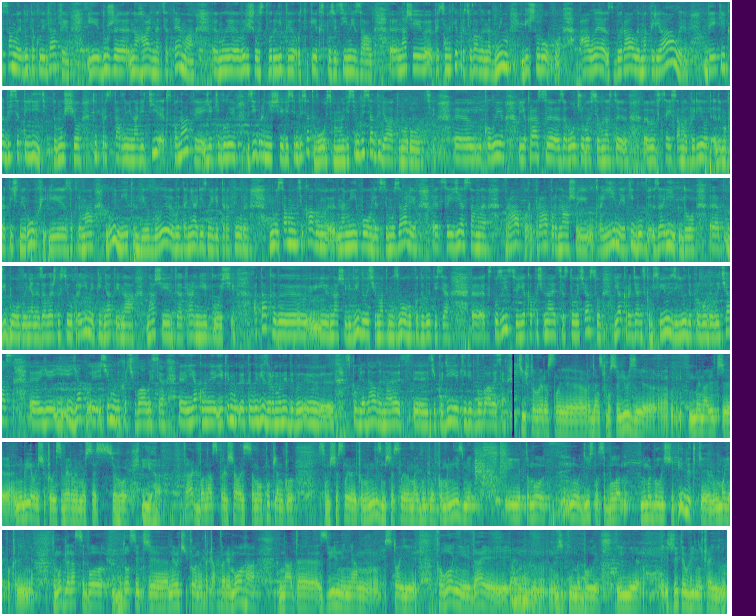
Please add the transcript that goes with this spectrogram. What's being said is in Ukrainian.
Саме до такої дати і дуже нагальна ця тема. е, Ми вирішили створити ось такий експозиційний зал. Е, Наші працівники працювали над ним більше року, але збирали матеріали декілька десятиліть, тому що тут представлені навіть ті експонати, які були зібрані ще в 88-му, 89-му році, е, коли якраз зароджувався у нас в цей саме період демократичний рух, і, зокрема, були мітинги, були видання різної літератури. Ну самим цікавим, на мій погляд, в цьому залі е, це є саме прапор, прапор нашої України, який був за рік до е, відновлення незалежності України піднятий на нашій театральній площі. А так і наші відвідувачі матимуть змогу подивитися е, експозицію, яка починається з того часу, як в радянському союзі люди проводили час, як е, чим вони харчувалися, е, як вони яким е, телевізором вони диви, споглядали на ці події, які відбувалися. Ті, хто виросли в радянському Союзі, е, ми навіть е, не мріяли, що колись вирвемося з цього іга. Так, бо нас привчали з самого Пуп'янку сам щасливий комунізм, щасливе майбутнє в комунізмі. І тому ну, дійсно це було. Ну, ми були ще підлітки, моє покоління. Тому для нас це було досить е, неочікувана така перемога над звільненням з тої колонії, да, і, в якій ми були, і, і жити у вільній країні.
